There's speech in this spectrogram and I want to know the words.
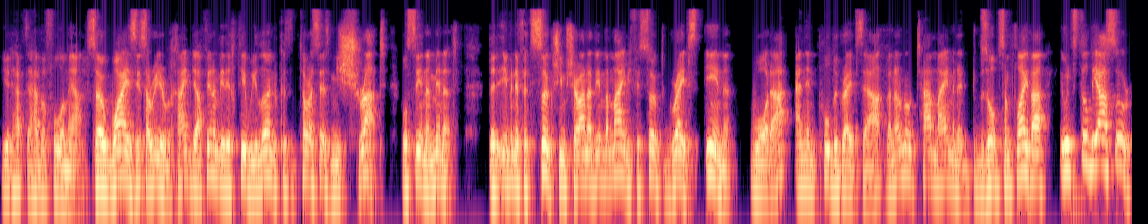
You'd have to have a full amount. So why is this? We learned because the Torah says mishrat. We'll see in a minute that even if it's soaked, if you soaked grapes in water and then pull the grapes out, but no tam maim and it absorbs some flavor, it would still be asur.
